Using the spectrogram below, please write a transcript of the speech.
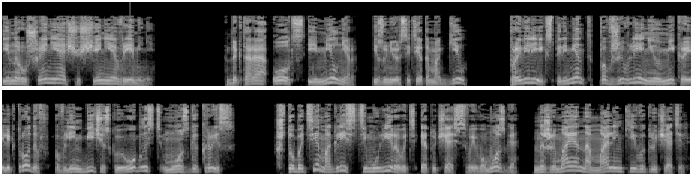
и нарушение ощущения времени. Доктора Олдс и Милнер из университета МcGill провели эксперимент по вживлению микроэлектродов в лимбическую область мозга крыс, чтобы те могли стимулировать эту часть своего мозга, нажимая на маленький выключатель.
